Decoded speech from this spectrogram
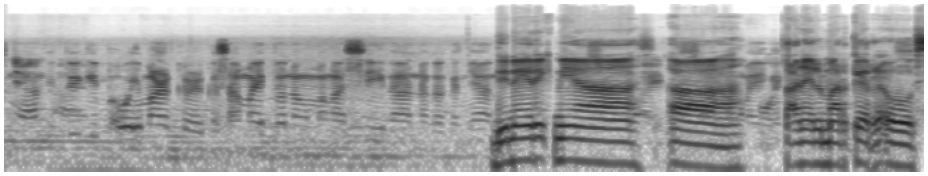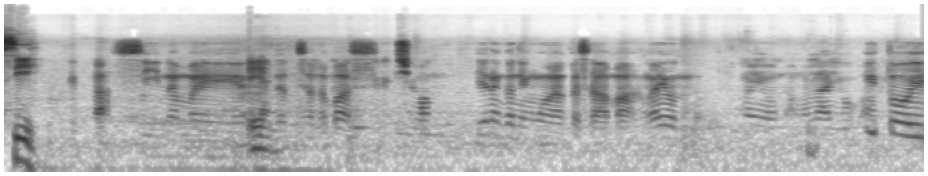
Ah, ganyan, ito yung giveaway marker. Kasama ito ng mga C na nagaganyan. Dinirect niya ah, tunnel marker o C. C na may Ayan. edad sa labas. Direksyon. Yan ang kanyang mga kasama. Ngayon, ngayon ang layo. Ito'y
